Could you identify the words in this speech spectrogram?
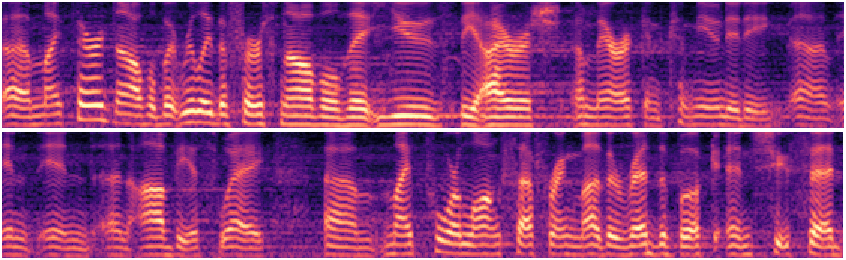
uh, my third novel, but really the first novel that used the Irish American community uh, in, in an obvious way, um, my poor long-suffering mother read the book and she said,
